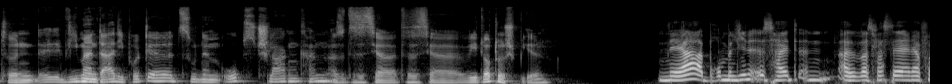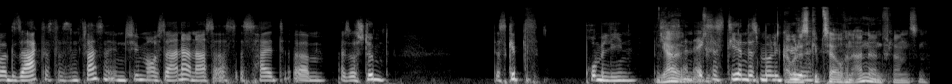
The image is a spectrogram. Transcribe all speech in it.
So, äh, wie man da die Brücke zu einem Obst schlagen kann, also das ist ja, das ist ja wie Lotto spielen. Naja, Bromelin ist halt, ein, also was, was der in der Folge sagt, ist, das ein Pflanzenenzym aus der Ananas Das ist halt, ähm, also es stimmt. Das gibt's. Bromelin. Das ja, ist ein existierendes Molekül. Aber das gibt es ja auch in anderen Pflanzen.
